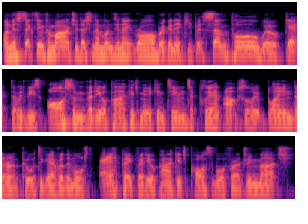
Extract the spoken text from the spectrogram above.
on the 16th of March edition of Monday Night Raw, we're going to keep it simple. We'll get WWE's awesome video package making team to play an absolute blinder and pull together the most epic video package possible for a dream match.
